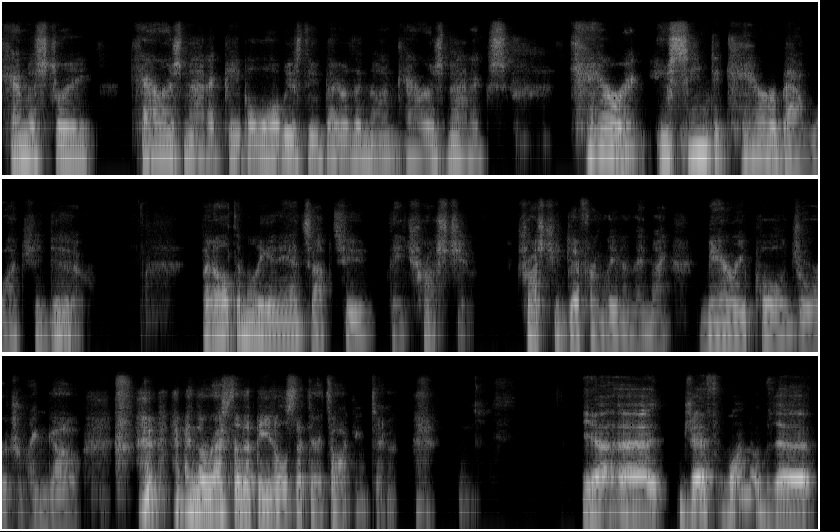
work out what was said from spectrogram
chemistry, charismatic people always do better than non charismatics. Caring, you seem to care about what you do. But ultimately, it adds up to they trust you, trust you differently than they might Mary, Paul, George, Ringo, and the rest of the Beatles that they're talking to. Yeah, uh, Jeff, one of the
